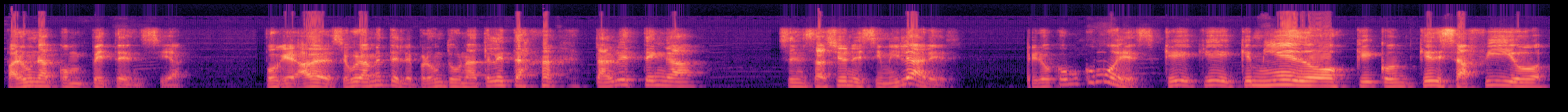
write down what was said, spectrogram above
para una competencia? Porque, a ver, seguramente le pregunto a un atleta, tal vez tenga sensaciones similares, pero ¿cómo, cómo es? ¿Qué, qué, qué miedos? Qué, con- qué desafíos?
